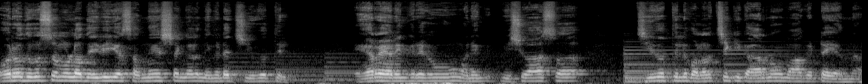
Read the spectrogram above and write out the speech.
ഓരോ ദിവസമുള്ള ദൈവിക സന്ദേശങ്ങൾ നിങ്ങളുടെ ജീവിതത്തിൽ ഏറെ അനുഗ്രഹവും അനു വിശ്വാസ ജീവിതത്തിൽ വളർച്ചയ്ക്ക് കാരണവുമാകട്ടെ എന്ന്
